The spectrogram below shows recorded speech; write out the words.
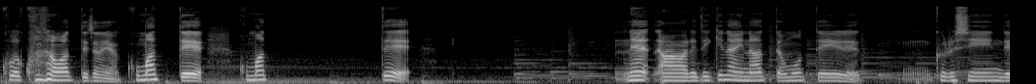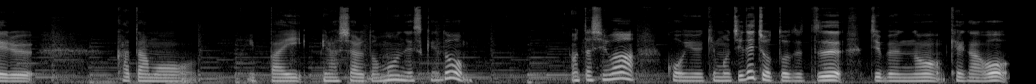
ここだわってじゃないや困って困ってねああれできないなって思っている苦しんでる方もいっぱいいらっしゃると思うんですけど私はこういう気持ちでちょっとずつ自分の怪我を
